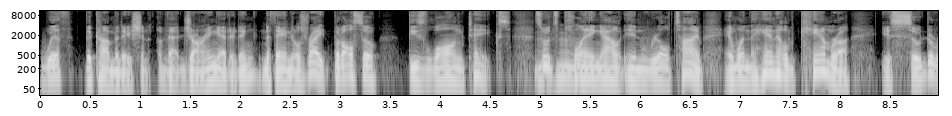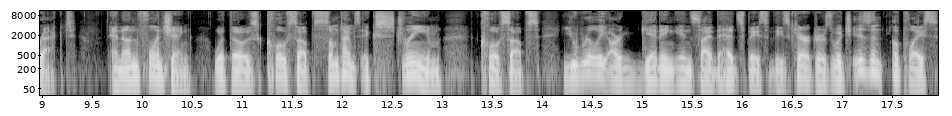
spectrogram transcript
with the combination of that jarring editing. Nathaniel's right, but also these long takes. So Mhm. it's playing out in real time. And when the handheld camera is so direct and unflinching with those close ups, sometimes extreme close ups, you really are getting inside the headspace of these characters, which isn't a place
